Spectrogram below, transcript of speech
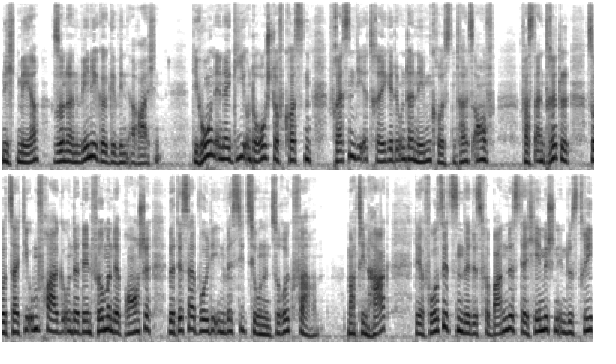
nicht mehr, sondern weniger Gewinn erreichen. Die hohen Energie- und Rohstoffkosten fressen die Erträge der Unternehmen größtenteils auf. Fast ein Drittel, so zeigt die Umfrage unter den Firmen der Branche, wird deshalb wohl die Investitionen zurückfahren. Martin Haag, der Vorsitzende des Verbandes der chemischen Industrie,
